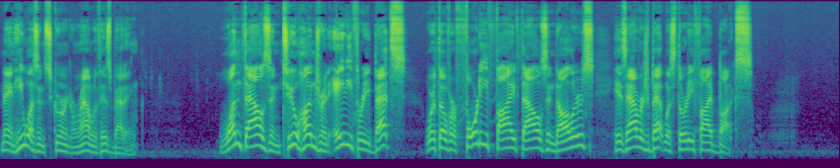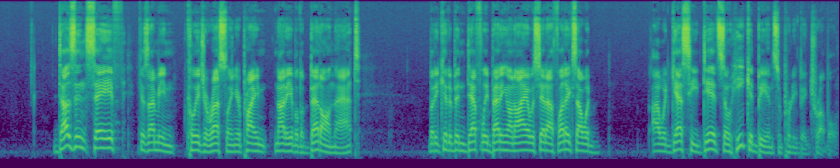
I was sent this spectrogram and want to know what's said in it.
man, he wasn't screwing around with his betting. 1,283 bets worth over $45,000. His average bet was 35 bucks. Doesn't say if, because I mean, collegiate wrestling, you're probably not able to bet on that. But he could have been definitely betting on Iowa State athletics. I would, I would guess he did, so he could be in some pretty big trouble.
